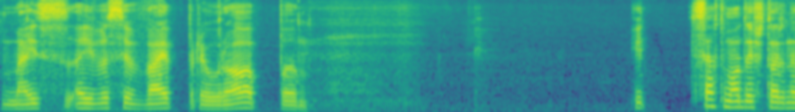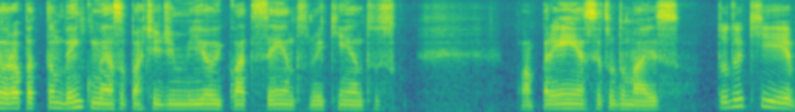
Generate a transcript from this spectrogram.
Mas aí você vai para Europa de certo modo, a história na Europa também começa a partir de 1400, 1500, com a prensa e tudo mais. Tudo que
